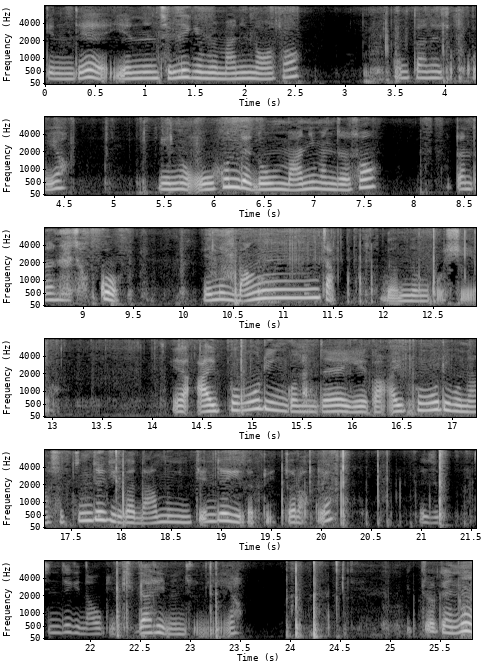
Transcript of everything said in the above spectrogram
액인데 얘는 젤리김을 많이 넣어서 단단해졌고요. 얘는 5호인데 너무 많이 만져서 단단해졌고 얘는 망작 넣는 곳이에요. 얘 아이폰 오린 건데 얘가 아이폰 오리고 나서 찐득이가 남은 찐득이가 또 있더라고요. 그래서 찐득이 나오길 기다리는 중이에요. 이쪽에는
